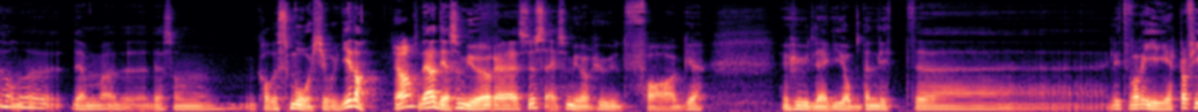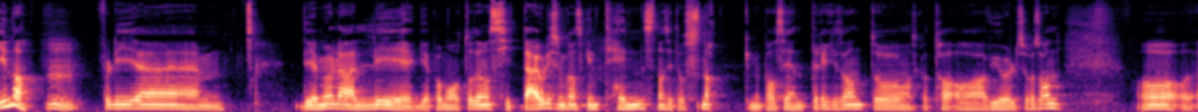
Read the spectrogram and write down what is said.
sånn, det, det som vi kaller småkirurgi, da. Ja. Så det er det som gjør, jeg synes jeg, som gjør hudfaget, hudlegejobben litt, eh, litt variert og fin, da. Mm. Fordi eh, det med å lære lege, på en måte, det, man sitter, det er jo liksom ganske intenst. Man sitter og snakker med pasienter, ikke sant, og man skal ta avgjørelser og sånn. Og og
